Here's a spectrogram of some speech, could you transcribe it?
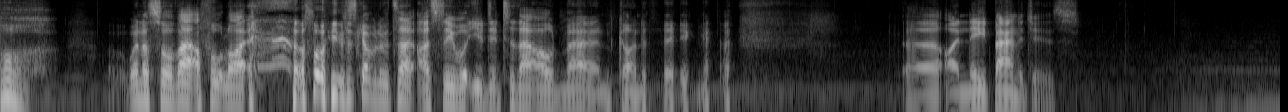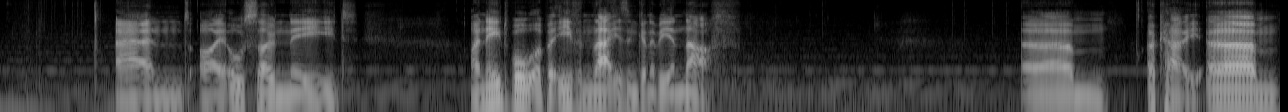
Oh, when I saw that, I thought like... I thought he was coming to attack. I see what you did to that old man, kind of thing. uh, I need bandages. And I also need... I need water, but even that isn't going to be enough. Um, okay. Um,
